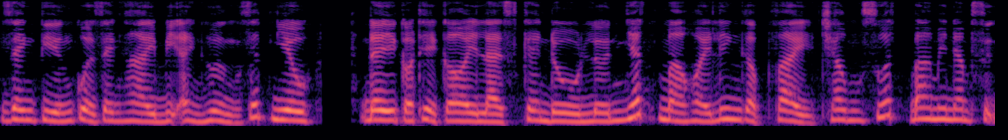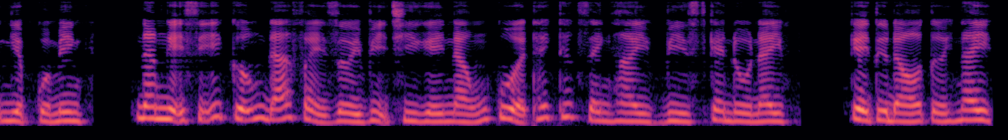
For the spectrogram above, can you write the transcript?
danh tiếng của danh hài bị ảnh hưởng rất nhiều. Đây có thể coi là scandal lớn nhất mà Hoài Linh gặp phải trong suốt 30 năm sự nghiệp của mình. Nam nghệ sĩ cũng đã phải rời vị trí ghế nóng của thách thức danh hài vì scandal này. Kể từ đó tới nay,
